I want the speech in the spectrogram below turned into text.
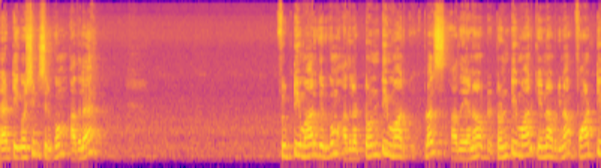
தேர்ட்டி கொஷின்ஸ் இருக்கும். அதில் ஃபிஃப்டி மார்க் இருக்கும். அதில் டுவெண்ட்டி மார்க் ப்ளஸ் அது என்ன டுவெண்ட்டி மார்க் என்ன அப்படின்னா ஃபார்ட்டி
